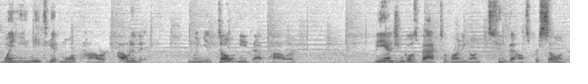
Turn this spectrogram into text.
when you need to get more power out of it. And when you don't need that power, the engine goes back to running on two valves per cylinder.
